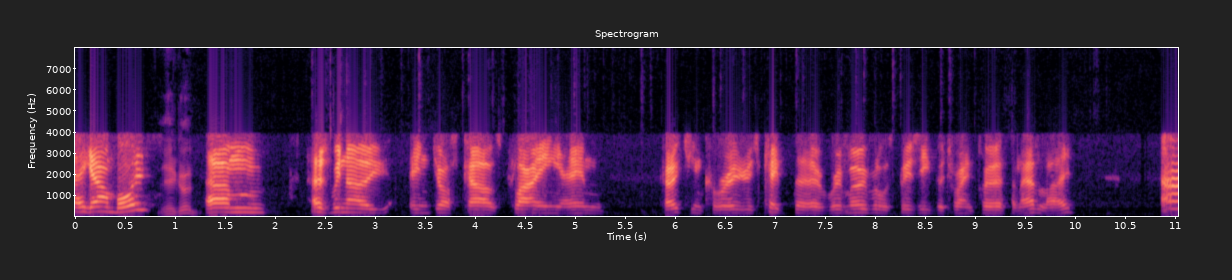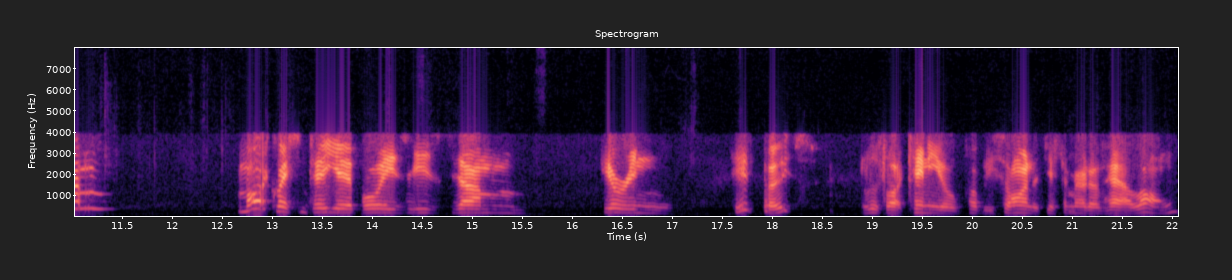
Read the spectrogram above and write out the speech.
How you going, boys? Yeah, good. Um, as we know, in Josh Carr's playing and coaching career, he's kept the removalists busy between Perth and Adelaide. Um, my question to you, boys, is um, you're in his boots, it looks like Kenny will probably sign it, just a matter of how long.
